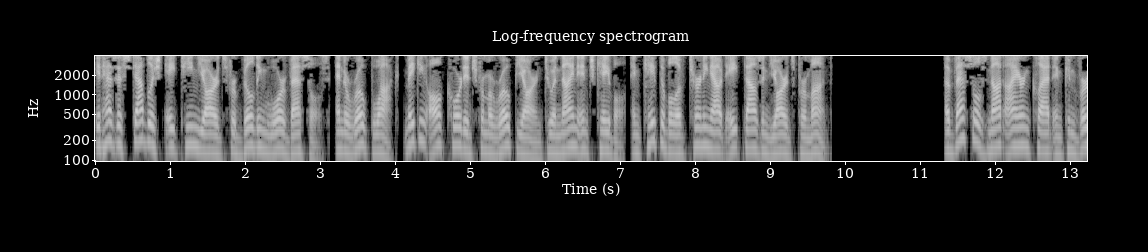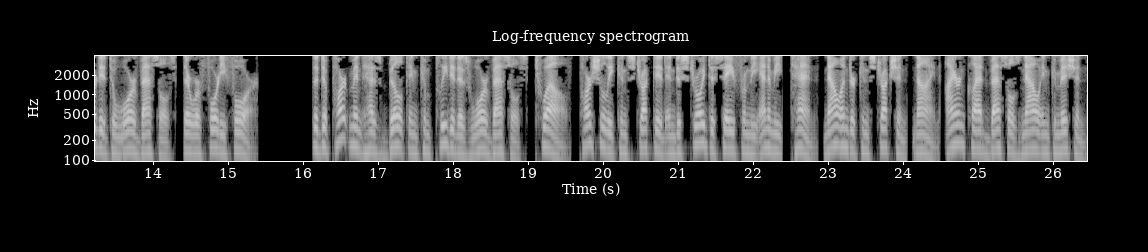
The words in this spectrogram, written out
It has established 18 yards for building war vessels, and a rope walk, making all cordage from a rope yarn to a 9-inch cable, and capable of turning out 8,000 yards per month. Of vessels not ironclad and converted to war vessels, there were 44. The department has built and completed as war vessels, 12, partially constructed and destroyed to save from the enemy, 10, now under construction, 9, ironclad vessels now in commission,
